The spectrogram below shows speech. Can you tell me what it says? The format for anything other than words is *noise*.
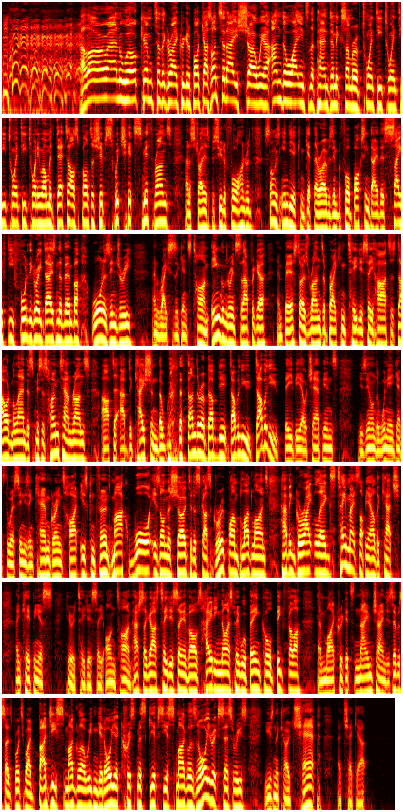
Hello and welcome to the Grade Cricketer Podcast. On today's show, we are underway into the pandemic summer of 2020 2021 with Dettol sponsorship, switch hit Smith runs, and Australia's pursuit of 400. As long as India can get their overs in before Boxing Day, there's safety, 40 degree days in November, Warner's injury, and races against time. England are in South Africa, and Bairstow's runs are breaking TGC hearts as Dawid Malan dismisses hometown runs after abdication. The, *laughs* the Thunder are w, WWBBL champions. New Zealand are winning against the West Indies, and Cam Green's height is confirmed. Mark Waugh is on the show to discuss Group 1 bloodlines, having great legs, teammates not being able to catch, and keeping us here at TGC on time. Hashtag Ask TGC involves hating nice people, being called Big Fella, and My Cricket's name change. This episode is brought to you by Budgie Smuggler. We can get all your Christmas gifts, your smugglers, and all your accessories using the code CHAMP at checkout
